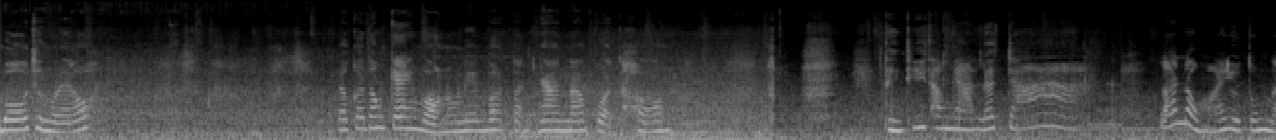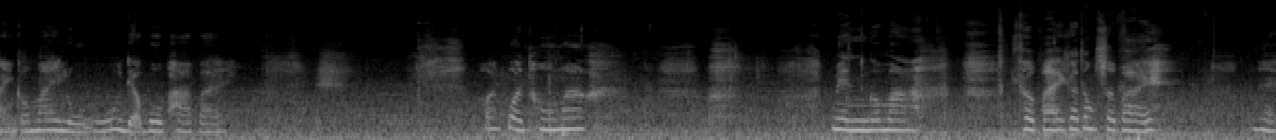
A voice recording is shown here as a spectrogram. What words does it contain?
โบถึงแล้ว แล้วก็ต้องแกล้งบอกน้องเนนว่าตัดงานนะปวดท้อง ถึงที่ทำงานแล้วจ้า ร้านดอกไม้อยู่ตรงไหนก็ไม่รู้ เดี๋ยวโบพาไปโอยปวดท้องมาก เมนก็มา เซอร์ไพรส์ก็ต้องเซอร์ไพรส์เหนื่อย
